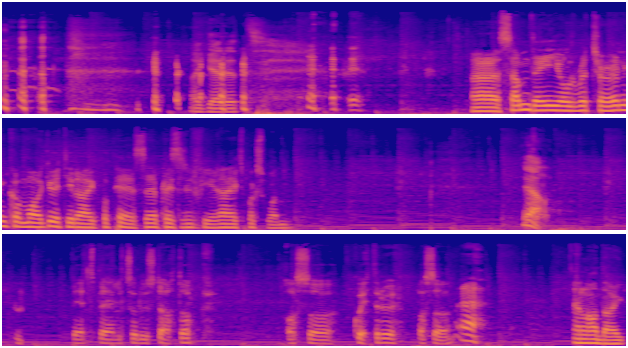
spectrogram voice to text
I get it. Uh, Someday You'll Return kommer også ut i dag på PC, PlayStation 4 og Xbox One. Ja. Det er et spill som du starter opp, og så quitter du, og så eh, En eller annen dag.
